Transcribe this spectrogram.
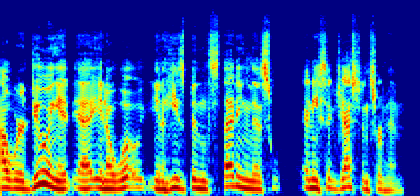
how we're doing it. Uh, you know, what, you know, he's been studying this. Any suggestions from him?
